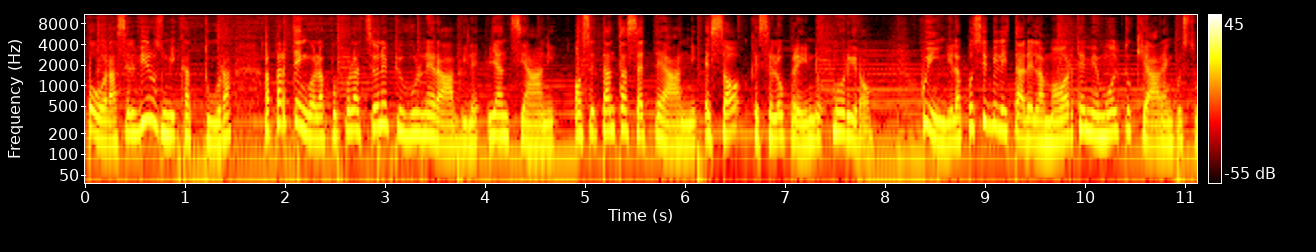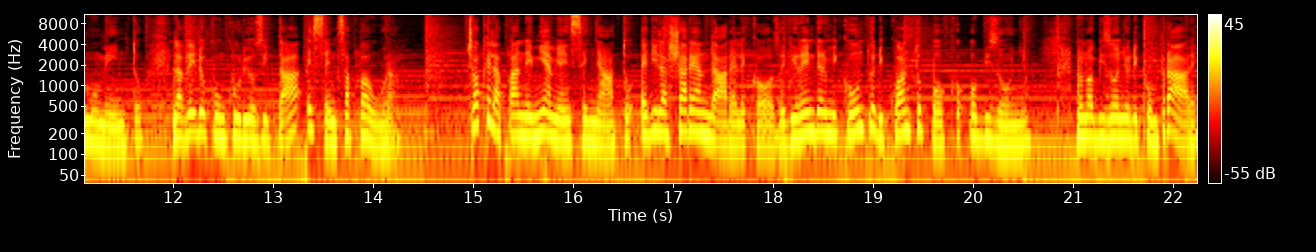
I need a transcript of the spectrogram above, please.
Ora, se il virus mi cattura, appartengo alla popolazione più vulnerabile, gli anziani. Ho 77 anni e so che se lo prendo morirò. Quindi la possibilità della morte mi è molto chiara in questo momento, la vedo con curiosità e senza paura. Ciò che la pandemia mi ha insegnato è di lasciare andare le cose, di rendermi conto di quanto poco ho bisogno. Non ho bisogno di comprare,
